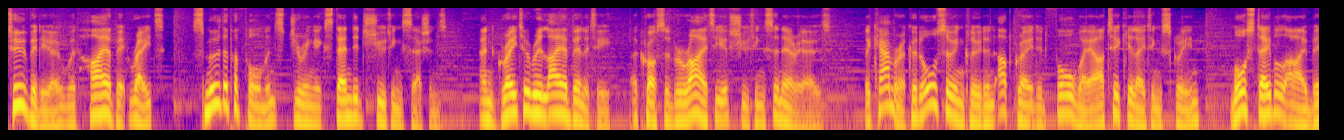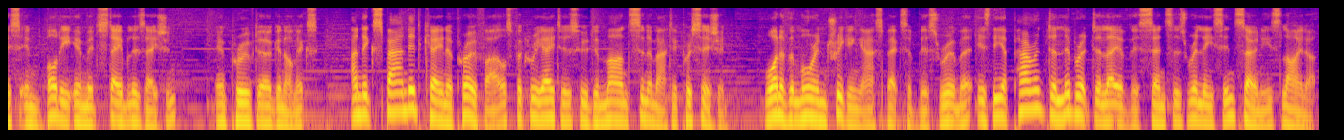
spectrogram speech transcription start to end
2 video with higher bit rates, smoother performance during extended shooting sessions, and greater reliability across a variety of shooting scenarios. The camera could also include an upgraded four-way articulating screen, more stable IBIS in body image stabilization, improved ergonomics, and expanded Kena profiles for creators who demand cinematic precision. One of the more intriguing aspects of this rumor is the apparent deliberate delay of this sensor's release in Sony's lineup.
